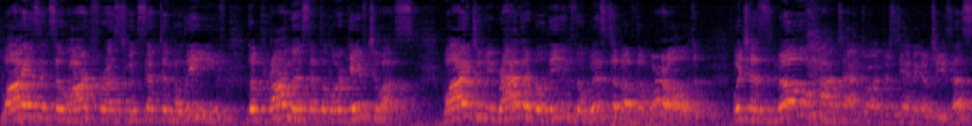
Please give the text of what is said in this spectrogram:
Why is it so hard for us to accept and believe the promise that the Lord gave to us? Why do we rather believe the wisdom of the world, which has no contact or understanding of Jesus,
